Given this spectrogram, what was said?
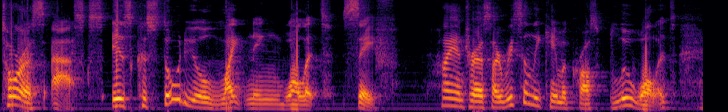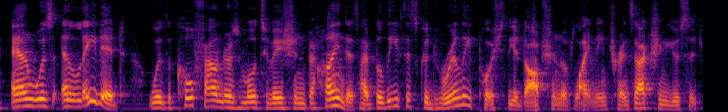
Taurus asks, is custodial Lightning wallet safe? Hi Andreas, I recently came across BlueWallet and was elated with the co-founder's motivation behind it. I believe this could really push the adoption of Lightning transaction usage.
